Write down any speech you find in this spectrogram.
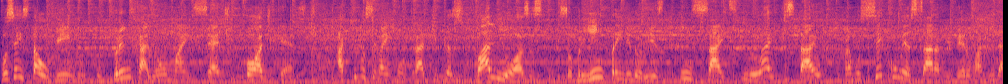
Você está ouvindo o Brancalhão Mindset Podcast. Aqui você vai encontrar dicas valiosas sobre empreendedorismo, insights e lifestyle para você começar a viver uma vida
